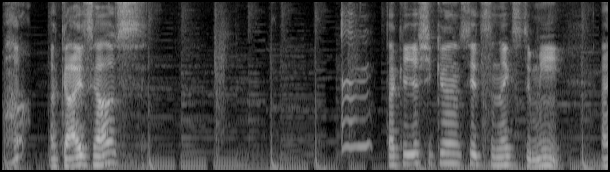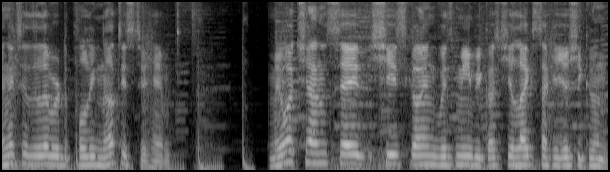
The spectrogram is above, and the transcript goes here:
Huh? A guy's house? Um, Takayoshi-kun sits next to me. I'm going to deliver the public notice to him. Miwa-chan said she's going with me because she likes Takayoshi-kun.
